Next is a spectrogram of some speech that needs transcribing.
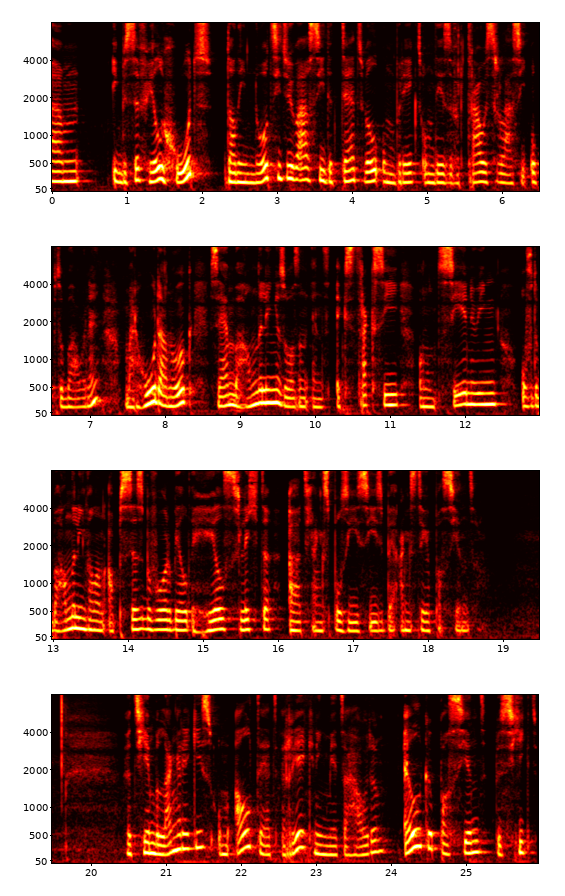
Um, ik besef heel goed dat in noodsituatie de tijd wel ontbreekt om deze vertrouwensrelatie op te bouwen. Hè? Maar hoe dan ook zijn behandelingen zoals een extractie, een ontzenuwing of de behandeling van een absces bijvoorbeeld heel slechte uitgangsposities bij angstige patiënten. Hetgeen belangrijk is om altijd rekening mee te houden, elke patiënt beschikt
